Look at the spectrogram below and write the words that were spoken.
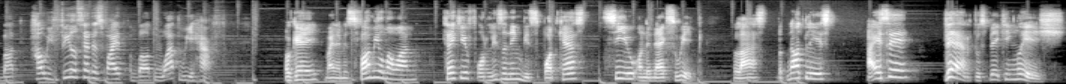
but how we feel satisfied about what we have. Okay, my name is Fahmi Ilmawan. Thank you for listening this podcast. See you on the next week. Last but not least, I say dare to speak English.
